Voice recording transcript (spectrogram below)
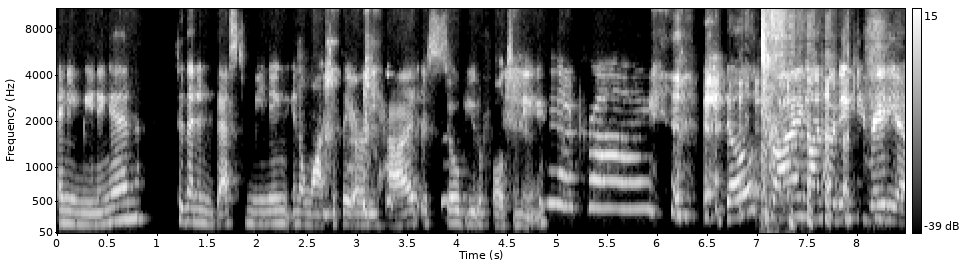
any meaning in to then invest meaning in a watch that they already had is so beautiful to me. I'm gonna cry. no crying on Hodinkee Radio.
